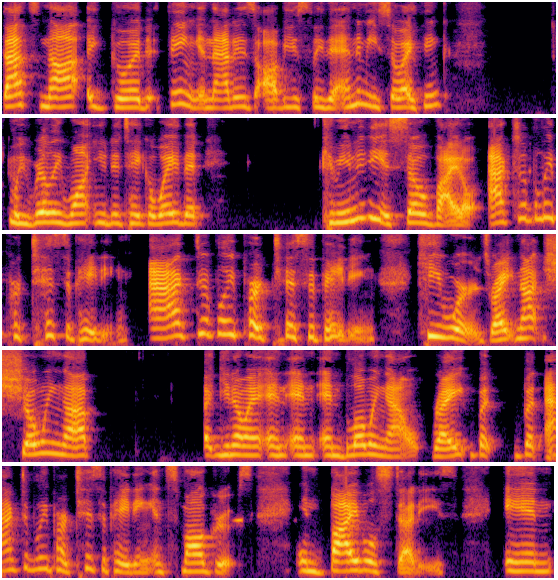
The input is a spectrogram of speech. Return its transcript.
That's not a good thing. And that is obviously the enemy. So I think we really want you to take away that community is so vital actively participating actively participating keywords right not showing up you know and and and blowing out right? But but actively participating in small groups in bible studies in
